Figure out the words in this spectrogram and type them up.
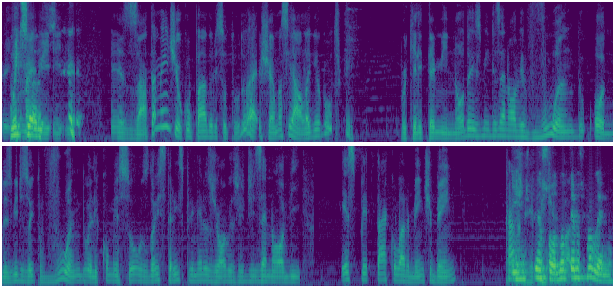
E- Muitos mas- anos. e- e- exatamente, o culpado disso tudo é, chama-se Alec Ogletree. Porque ele terminou 2019 voando, ou 2018 voando, ele começou os dois, três primeiros jogos de 19 espetacularmente bem. Cara, e a gente repente pensou, não temos problemas.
